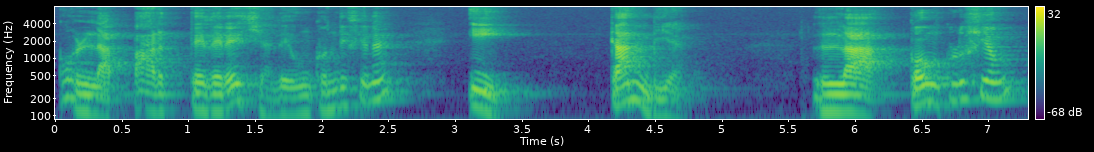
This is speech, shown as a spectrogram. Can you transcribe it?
con la parte derecha de un condicional y cambia la conclusión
